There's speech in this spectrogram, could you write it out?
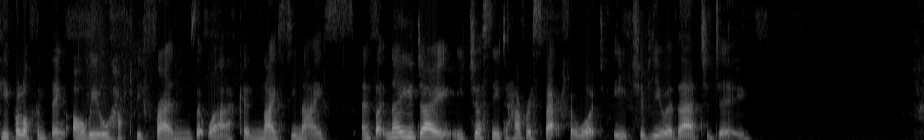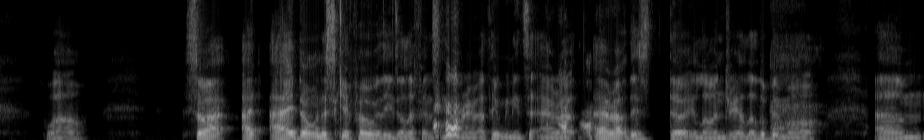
people often think, oh, we all have to be friends at work and nicey nice. And it's like, no, you don't. You just need to have respect for what each of you are there to do. Wow. So I, I I don't want to skip over these elephants in the room. I think we need to air out air out this dirty laundry a little bit more um,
